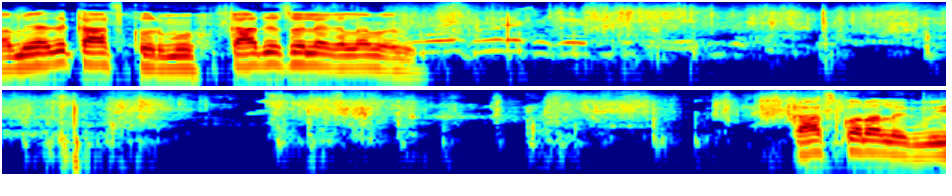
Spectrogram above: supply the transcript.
আমি আজ কাজ করব কাজে চলে গেলাম আমি। কাজ করা লাগবি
